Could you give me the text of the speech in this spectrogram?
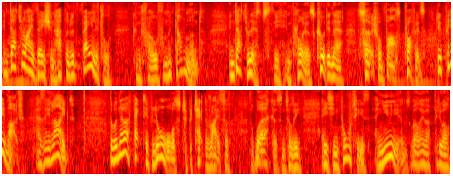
Industrialization happened with very little control from the government. Industrialists, the employers, could, in their search for vast profits, do pretty much as they liked. There were no effective laws to protect the rights of the workers until the 1840s, and unions, well, they were pretty well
